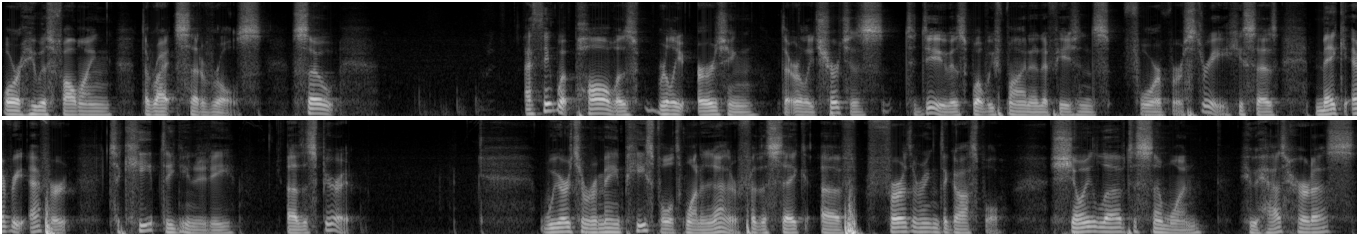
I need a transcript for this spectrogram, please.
or who was following the right set of rules. So, I think what Paul was really urging the early churches to do is what we find in Ephesians 4, verse 3. He says, Make every effort to keep the unity of the Spirit. We are to remain peaceful with one another for the sake of furthering the gospel, showing love to someone who has hurt us,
